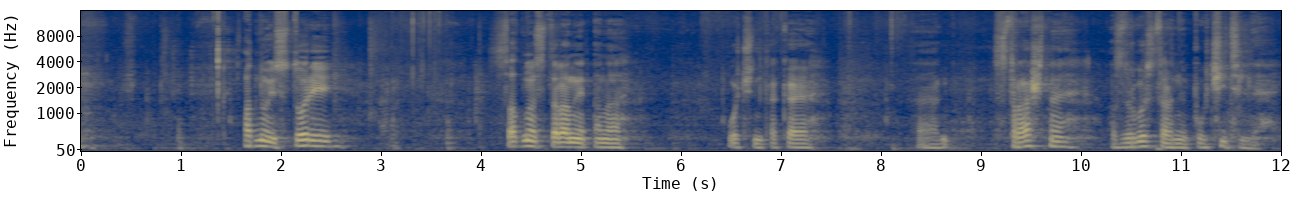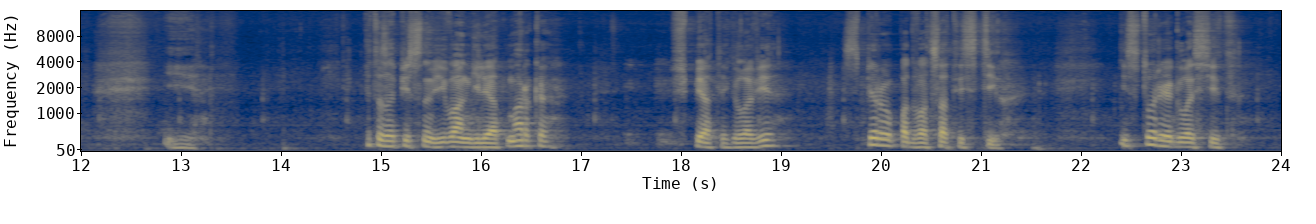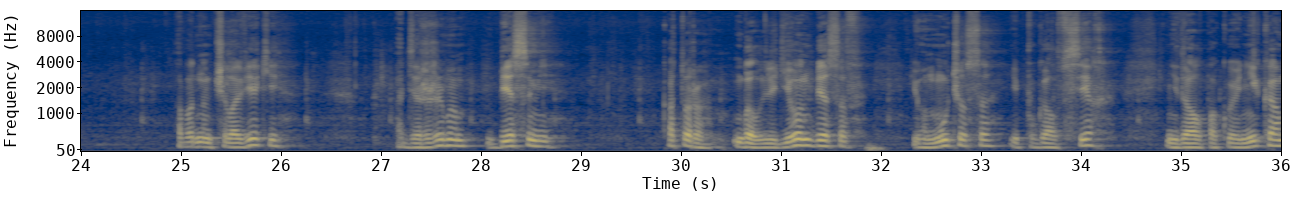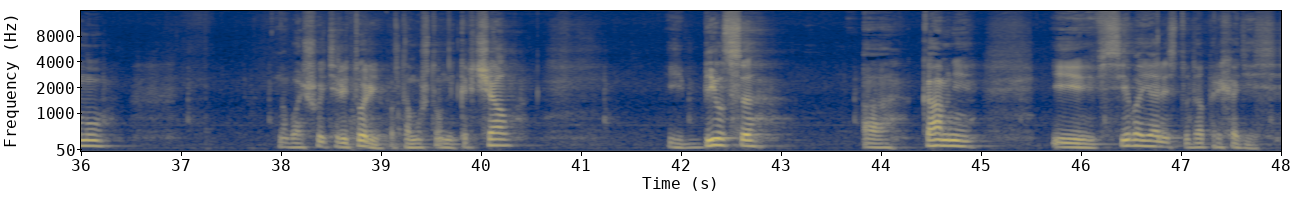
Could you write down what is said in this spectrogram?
одной историей. С одной стороны, она очень такая э, страшная, а с другой стороны, поучительная. И это записано в Евангелии от Марка – в пятой главе с 1 по 20 стих. История гласит об одном человеке, одержимом бесами, которого был легион бесов, и он мучился и пугал всех, не давал покоя никому на большой территории, потому что он и кричал, и бился о камни, и все боялись туда приходить.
